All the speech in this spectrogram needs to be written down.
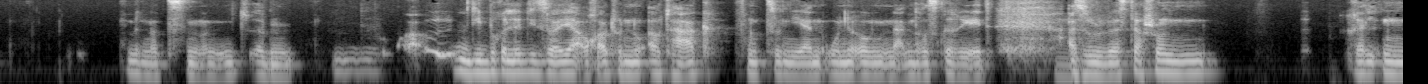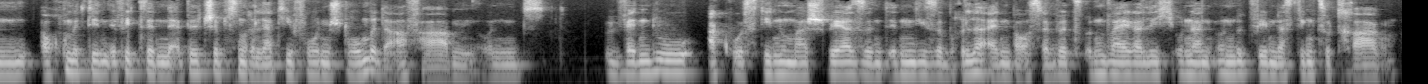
benutzen und ähm, die Brille, die soll ja auch autark funktionieren, ohne irgendein anderes Gerät. Mhm. Also du wirst da schon auch mit den effizienten Apple-Chips einen relativ hohen Strombedarf haben. Und wenn du Akkus, die nun mal schwer sind, in diese Brille einbaust, dann wird es unweigerlich un unbequem, das Ding zu tragen.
